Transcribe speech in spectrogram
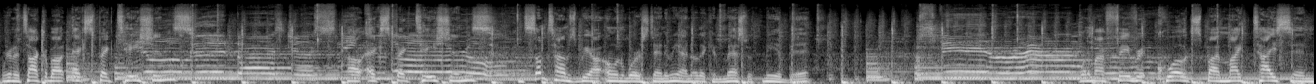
We're going to talk about expectations. How expectations can sometimes be our own worst enemy. I know they can mess with me a bit. One of my favorite quotes by Mike Tyson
